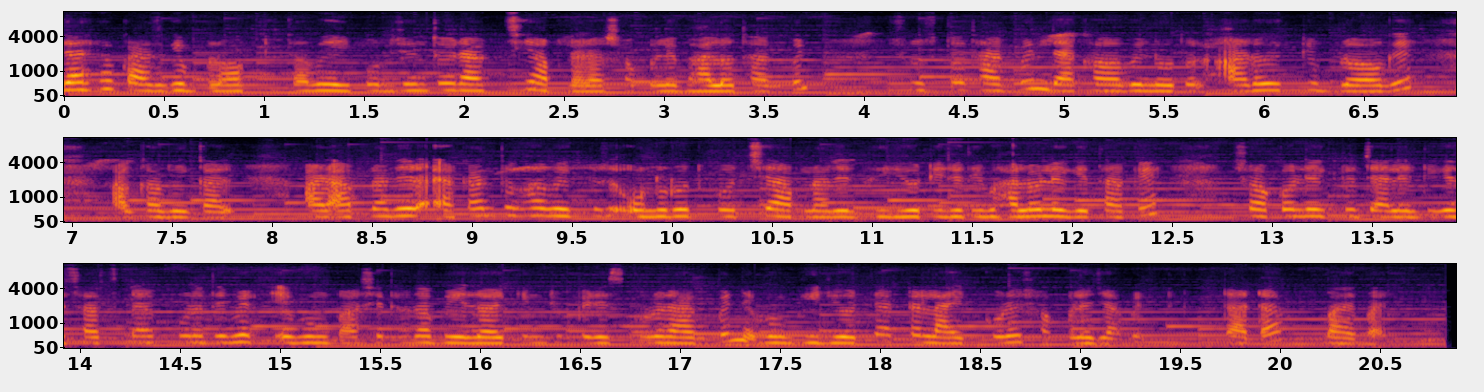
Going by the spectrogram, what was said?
যাই হোক, আজকে ব্লগটি তবে এই পর্যন্তই রাখছি। আপনারা সকলে ভালো থাকবেন, সুস্থ থাকবেন। দেখা হবে নতুন আরও একটি ব্লগে আগামীকাল। আর আপনাদের একান্তভাবে একটু অনুরোধ করছি, আপনাদের ভিডিওটি যদি ভালো লেগে থাকে, সকলে একটু চ্যানেলটিকে সাবস্ক্রাইব করে দেবেন এবং পাশে থাকা বেল আইকনটি প্রেস করে রাখবেন এবং ভিডিওতে একটা লাইক করে সকলে যাবেন। Tata, bye bye.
